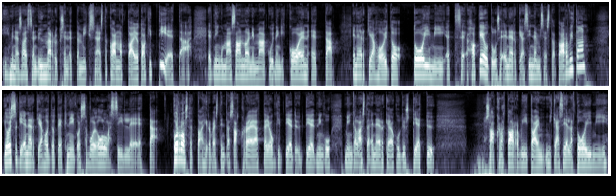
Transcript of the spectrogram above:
ihminen saisi sen ymmärryksen, että miksi näistä kannattaa jotakin tietää. Että niin kuin mä sanoin, niin mä kuitenkin koen, että energiahoito toimii, että se hakeutuu se energia sinne, missä sitä tarvitaan. Joissakin energiahoitotekniikoissa voi olla silleen, että korostetaan hirveästi niitä sakroja ja että jonkin tiety, tie, niin kuin, minkälaista energiaa joku just tietty sakra tarvii tai mikä siellä toimii,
